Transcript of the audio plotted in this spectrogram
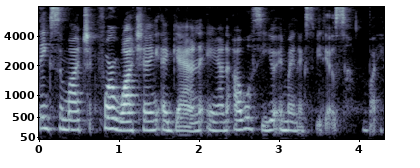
Thanks so much for watching again, and I will see you in my next videos. Bye.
